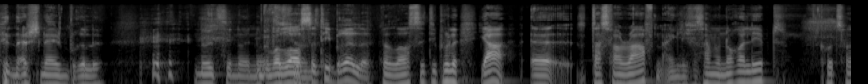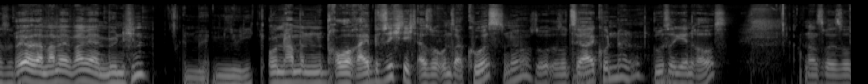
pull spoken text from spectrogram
In einer schnellen Brille. 01099. Velocity-Brille. Velocity Brille. Ja, äh, das war Raften eigentlich. Was haben wir noch erlebt? Kurzfassung. Ja, dann waren wir, waren wir in München In Mu- Munich. und haben eine Brauerei besichtigt. Also unser Kurs, ne? so, Sozialkunde. Ne? Grüße gehen raus. An unsere, so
